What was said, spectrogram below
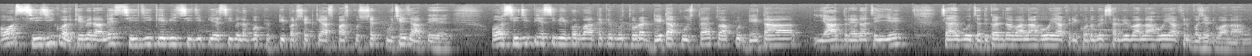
और सीजी को हल्के में डालें सी के भी सीजीपीएससी में लगभग फिफ्टी परसेंट के आसपास क्वेश्चन पूछे जाते हैं। और सी जी पी एस सी भी एक और बात है कि वो थोड़ा डेटा पूछता है तो आपको डेटा याद रहना चाहिए, चाहे वो जनगणना वाला हो या फिर इकोनॉमिक सर्वे वाला हो या फिर बजट वाला हो।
